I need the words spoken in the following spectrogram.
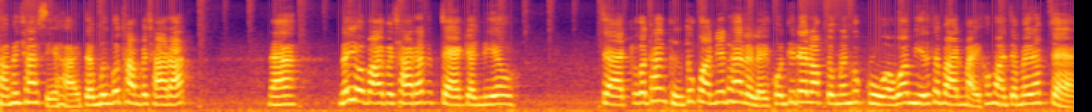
ทำให้ชาติเสียหาย แต่มึงก็ทำประชารัฐนะนโยบายประชารัฐแจกอย่างเดียว แจกจนกระทั่งถึงทุกวันนี้นะหลาย ๆ คนที่ได้รับตรงนั้นก็กลัวว่ามีรัฐบาลใหม่เข้ามาจะไม่รับแจก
